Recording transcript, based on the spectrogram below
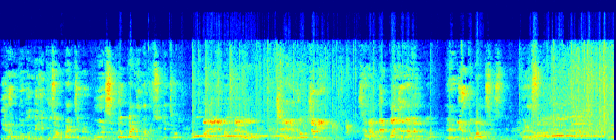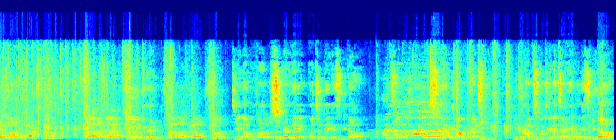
이런 부분들이 부산 발전을 훨씬 더 빨리 만들 수 있겠죠. 빨리 만들고 제일 걱정인 사람들 빠져나가는 거 예. 이것도 막을 수 있습니다. 그래서 그래서 이런 거를 제가 확실하게 고쳐내겠습니다. 그래서 우리 시장님하고 같이 힘을 합치고 제가 잘 해보겠습니다.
